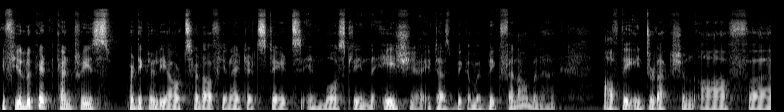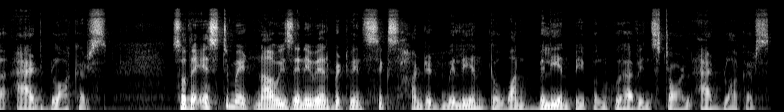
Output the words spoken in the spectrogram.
if you look at countries, particularly outside of United States, in mostly in Asia, it has become a big phenomenon of the introduction of uh, ad blockers. So the estimate now is anywhere between 600 million to 1 billion people who have installed ad blockers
